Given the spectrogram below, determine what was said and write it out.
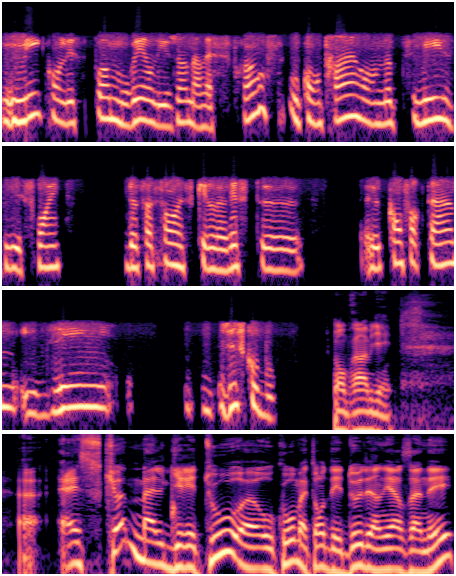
mais qu'on laisse pas mourir les gens dans la souffrance. Au contraire, on optimise les soins de façon à ce qu'ils restent euh, euh, confortables et dignes jusqu'au bout. Je comprends bien. Euh, est-ce que malgré tout, au cours, mettons, des deux dernières années,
